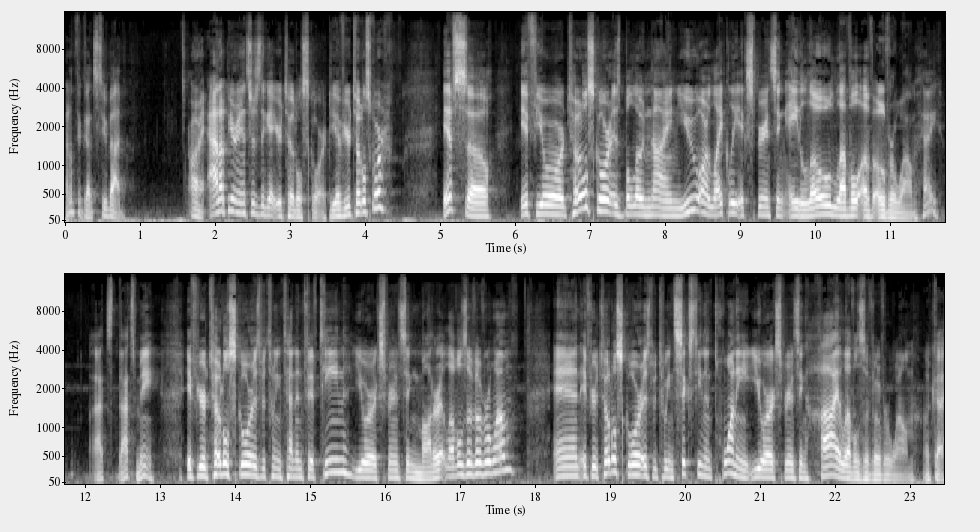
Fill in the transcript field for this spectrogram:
I don't think that's too bad. All right, add up your answers to get your total score. Do you have your total score? If so, if your total score is below nine, you are likely experiencing a low level of overwhelm. Hey, that's that's me. If your total score is between 10 and 15, you are experiencing moderate levels of overwhelm. And if your total score is between 16 and 20, you are experiencing high levels of overwhelm. Okay.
